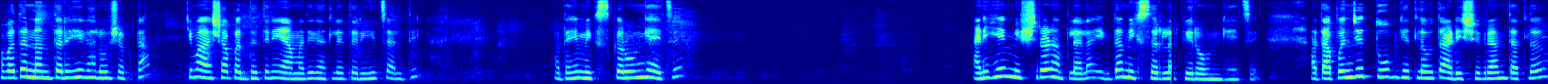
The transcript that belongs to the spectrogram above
हवं तर नंतरही घालू शकता. किंवा अशा पद्धतीने यामध्ये घातले तरीही चालतील. आता हे मिक्स करून घ्यायचे. आणि हे मिश्रण आपल्याला एकदा मिक्सरला फिरवून घ्यायचे. आता आपण जे तूप घेतलं होतं अडीचशे ग्रॅम त्यातलं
